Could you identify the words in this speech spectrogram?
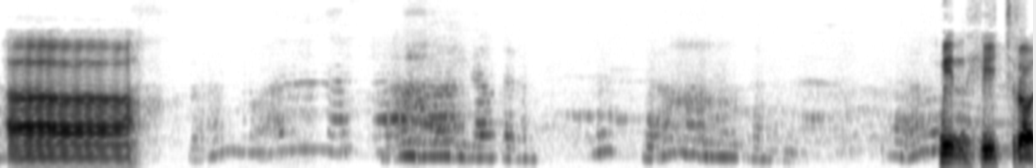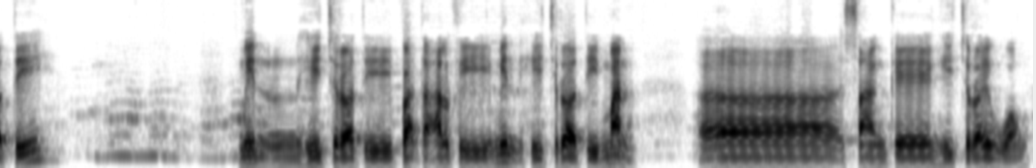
Uh, min hijrati min hijrati ba'da alfi min hijrati man. Uh, sangking hijrai wong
